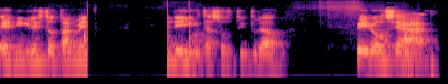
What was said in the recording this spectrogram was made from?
en inglés totalmente y está subtitulado. Pero, o sea,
